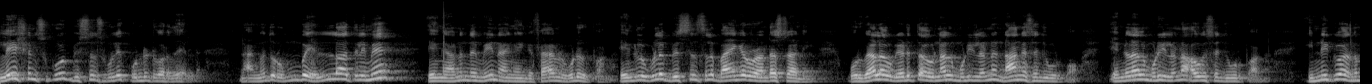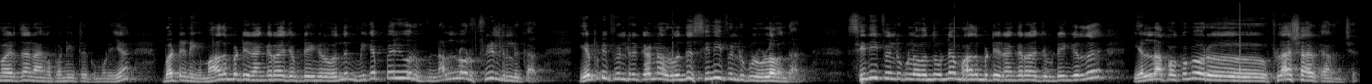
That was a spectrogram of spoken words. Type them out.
ரிலேஷன்ஸுக்கும் பிஸ்னஸுக்குள்ளே கொண்டுட்டு வரதே இல்லை. நாங்கள் வந்து ரொம்ப எல்லாத்துலேயுமே எங்கள் அண்ணன் தம்பி நாங்கள் எங்கள் ஃபேமிலி கூட இருப்பாங்க. எங்களுக்குள்ளே பிஸ்னஸில் பயங்கர ஒரு அண்டர்ஸ்டாண்டிங் ஒரு வேலை அவங்க எடுத்து அவங்களால முடியலன்னா நாங்கள் செஞ்சு கொடுப்போம். எங்களால் முடியலன்னா அவங்க செஞ்சு கொடுப்பாங்க. இன்றைக்கும் அந்த மாதிரி தான் நாங்கள் பண்ணிகிட்டு இருக்க முடியும். பட் இன்றைக்கி மாதம்பட்டி ரங்கராஜ் அப்படிங்கிற வந்து மிகப்பெரிய ஒரு நல்ல ஒரு ஃபீல்டு இருக்கார். எப்படி ஃபீல்டு இருக்காருன்னு அவர் வந்து சினி ஃபீல்டுக்குள்ளே உள்ளே வந்தார். சினி ஃபீல்டுக்குள்ளே வந்து உடனே மாதம்பட்டி ரங்கராஜ் அப்படிங்கிறது எல்லா பக்கமே ஒரு ஃப்ளாஷாக இருக்க ஆரம்பிச்சு.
